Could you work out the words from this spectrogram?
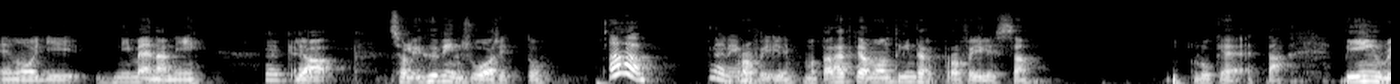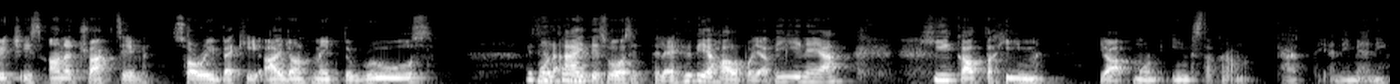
emoji nimenäni. Okay. Ja se oli hyvin suosittu Ah, no niin. profiili. Mutta tällä hetkellä mun Tinder-profiilissa lukee, että Being rich is unattractive. Sorry Becky, I don't make the rules. Mitä Mun toi- äiti suosittelee hyviä halpoja viinejä. He kautta him ja mun Instagram-käyttäjänimeni.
